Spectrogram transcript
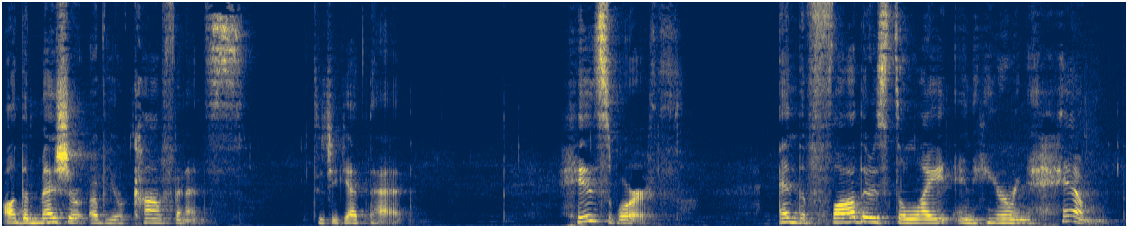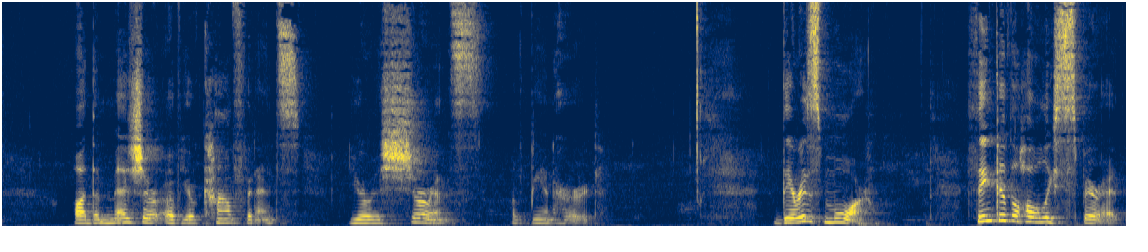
are the measure of your confidence. Did you get that? His worth and the Father's delight in hearing Him are the measure of your confidence, your assurance of being heard. There is more. Think of the Holy Spirit,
